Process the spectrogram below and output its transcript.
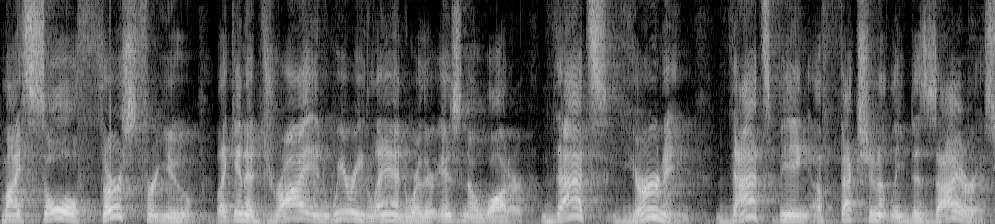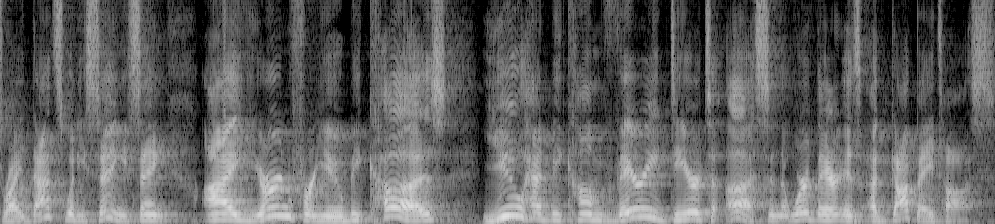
My soul thirsts for you like in a dry and weary land where there is no water. That's yearning. That's being affectionately desirous, right? That's what he's saying. He's saying, I yearn for you because You had become very dear to us. And the word there is agapetos.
